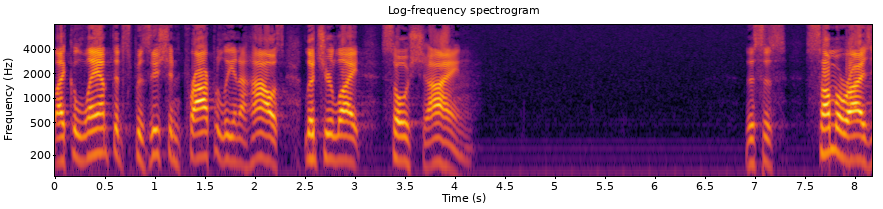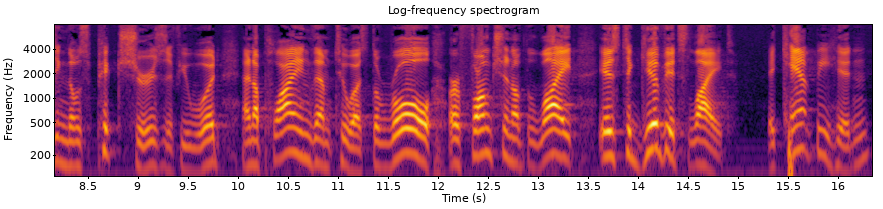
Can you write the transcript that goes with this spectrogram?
Like a lamp that's positioned properly in a house, let your light so shine. This is summarizing those pictures, if you would, and applying them to us. The role or function of the light is to give its light. It can't be hidden.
